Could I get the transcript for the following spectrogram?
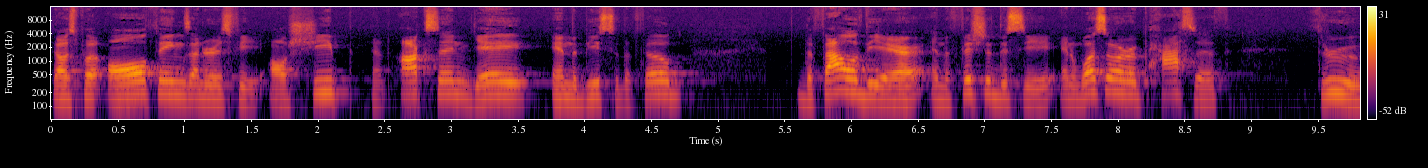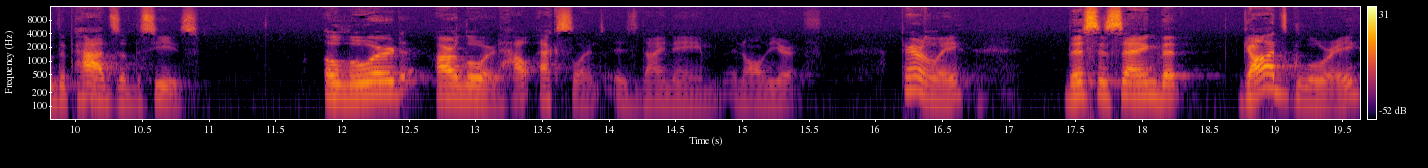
Thou hast put all things under his feet, all sheep and oxen, yea, and the beasts of the field, the fowl of the air, and the fish of the sea, and whatsoever passeth through the paths of the seas. O Lord, our Lord, how excellent is thy name in all the earth. Apparently, this is saying that God's glory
